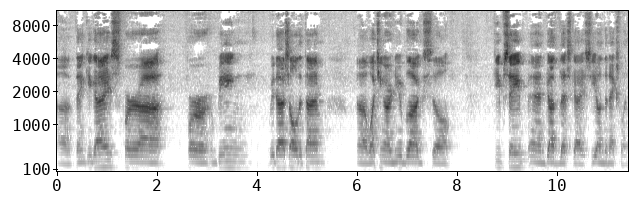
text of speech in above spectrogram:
Uh, thank you guys for uh, for being with us all the time, uh, watching our new vlogs. So keep safe and God bless, guys. See you on the next one.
